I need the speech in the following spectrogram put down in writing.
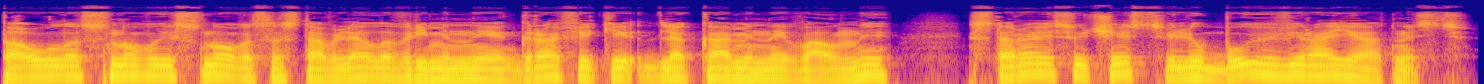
Паула снова и снова составляла временные графики для каменной волны, стараясь учесть любую вероятность.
